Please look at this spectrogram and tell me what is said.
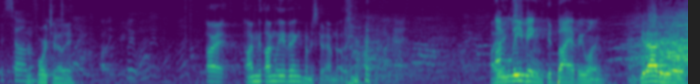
It's um. Unfortunately. All right. I'm, I'm leaving. No, I'm just kidding. I'm not leaving. I I'm leaving. Goodbye, everyone. Get out of here.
